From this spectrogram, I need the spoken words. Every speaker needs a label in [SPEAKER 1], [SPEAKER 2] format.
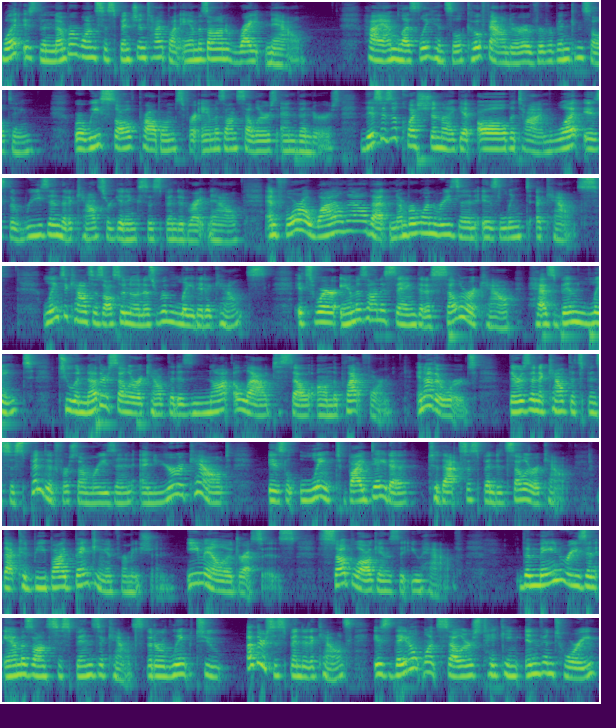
[SPEAKER 1] What is the number one suspension type on Amazon right now? Hi, I'm Lesley Hensell, co founder of Riverbend Consulting, where we solve problems for Amazon sellers and vendors. This is a question I get all the time. What is the reason that accounts are getting suspended right now? And for a while now, that number one reason is linked accounts. Linked accounts is also known as related accounts. It's where Amazon is saying that a seller account has been linked to another seller account that is not allowed to sell on the platform. In other words, there's an account that's been suspended for some reason, and your account is linked by data to that suspended seller account. That could be by banking information, email addresses, sub logins that you have. The main reason Amazon suspends accounts that are linked to other suspended accounts is they don't want sellers taking inventory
